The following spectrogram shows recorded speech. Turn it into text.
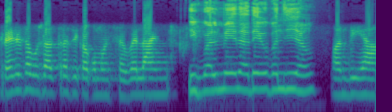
Gràcies a vosaltres i que comenceu bé l'any. Igualment, adeu, bon dia. Bon dia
